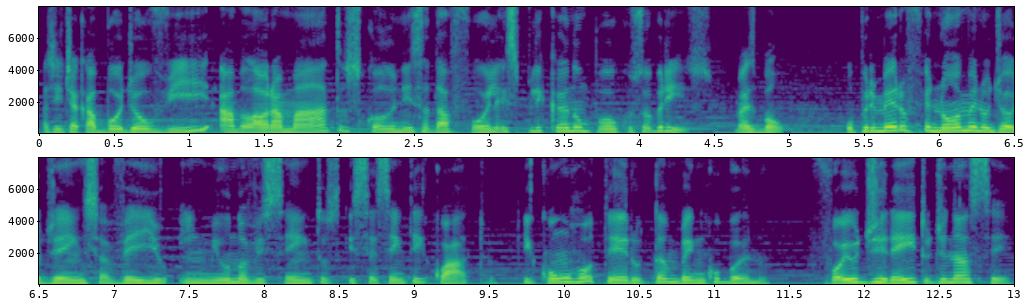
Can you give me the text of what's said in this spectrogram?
A gente acabou de ouvir a Laura Matos, colunista da Folha, explicando um pouco sobre isso. Mas bom, o primeiro fenômeno de audiência veio em 1964 e com um roteiro também cubano. Foi o Direito de Nascer,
